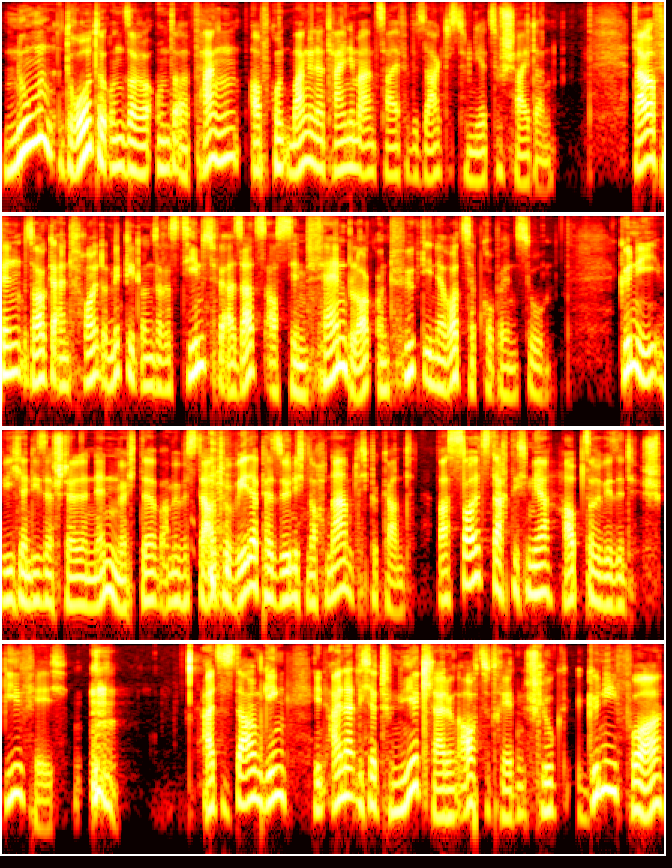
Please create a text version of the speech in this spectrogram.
Nun drohte unsere Unterfangen aufgrund mangelnder Teilnehmeranzahl für besagtes Turnier zu scheitern. Daraufhin sorgte ein Freund und Mitglied unseres Teams für Ersatz aus dem Fanblog und fügte ihn der WhatsApp-Gruppe hinzu. Günni, wie ich an dieser Stelle nennen möchte, war mir bis dato weder persönlich noch namentlich bekannt. Was soll's, dachte ich mir, Hauptsache wir sind spielfähig. Als es darum ging, in einheitlicher Turnierkleidung aufzutreten, schlug Günni vor,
